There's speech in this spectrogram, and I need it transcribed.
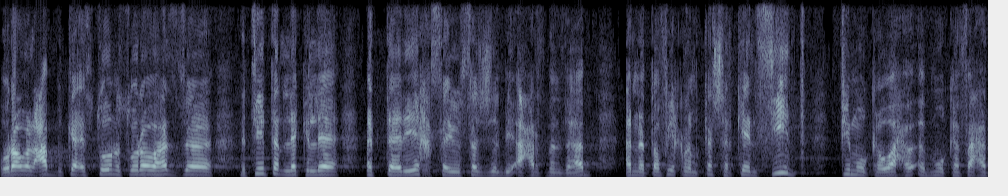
وراهو لعب كأس تونس وراهو هز titre. لكن لا التاريخ سيسجل بأحرف من ذهب أن توفيق المكشر كان سيد في مكافحة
